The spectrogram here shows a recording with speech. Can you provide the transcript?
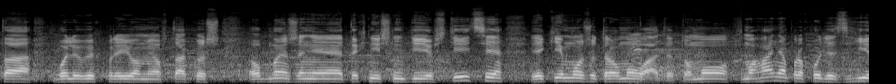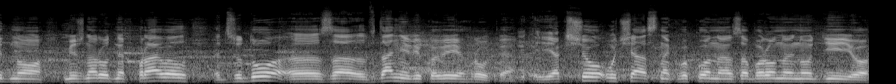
та больових прийомів. Також обмежені технічні дії в стійці, які можуть травмувати. Тому змагання проходять згідно міжнародних правил дзюдо е, в даній віковій групі. Якщо учасник виконує заборонену дію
